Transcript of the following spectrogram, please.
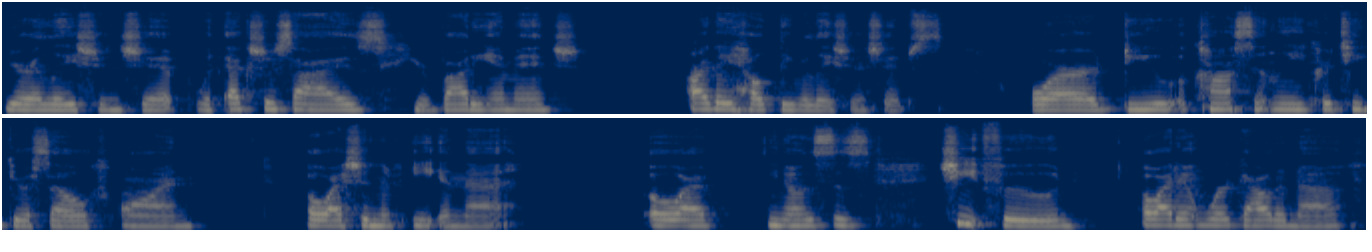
your relationship with exercise, your body image. Are they healthy relationships? Or do you constantly critique yourself on, oh, I shouldn't have eaten that? Oh, I've you know, this is cheat food. Oh, I didn't work out enough.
